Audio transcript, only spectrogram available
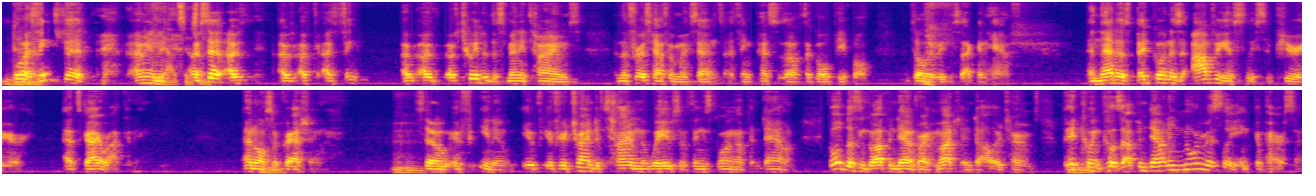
The, well, I think that I mean, I've said I, I, I think I've, I've, tweeted this many times. In the first half of my sentence, I think pisses off the gold people until they read the second half and that is Bitcoin is obviously superior at skyrocketing and also mm-hmm. crashing. Mm-hmm. So if you know if, if you're trying to time the waves of things going up and down, gold doesn't go up and down very much in dollar terms. Bitcoin mm-hmm. goes up and down enormously in comparison.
